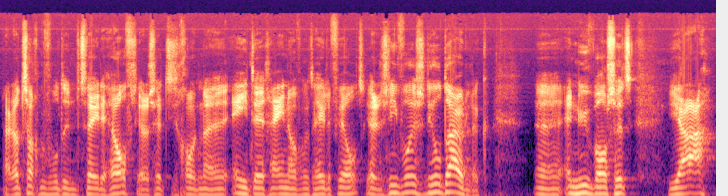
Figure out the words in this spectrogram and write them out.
nou, dat zag je bijvoorbeeld in de tweede helft. Ja, dan zet hij gewoon uh, één tegen één over het hele veld. Ja, dus in ieder geval is het heel duidelijk. Uh, en nu was het, ja,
